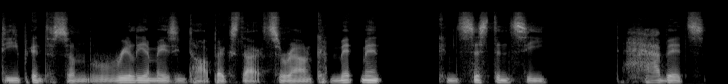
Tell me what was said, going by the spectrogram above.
deep into some really amazing topics that surround commitment, consistency, habits,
